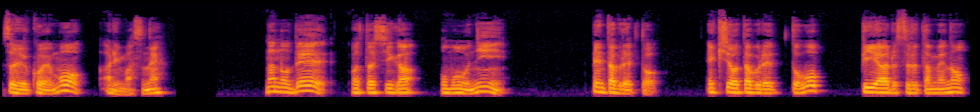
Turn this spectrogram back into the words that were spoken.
そういう声もありますね。なので、私が思うに、ペンタブレット、液晶タブレットを PR するための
